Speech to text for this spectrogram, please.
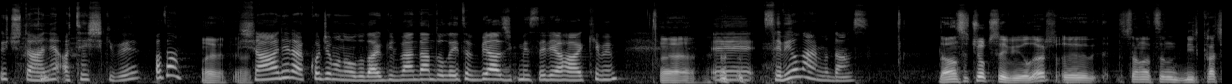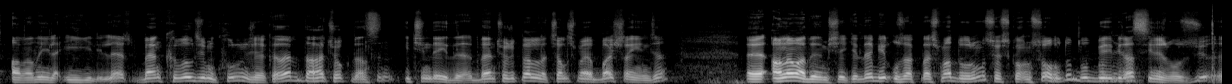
Üç tane ateş gibi adam. Evet, evet. Şahaneler, kocaman oldular. Gülben'den dolayı tabii birazcık meseleye hakimim. Ha. Ee, seviyorlar mı dans? Dansı çok seviyorlar. Ee, sanatın birkaç alanıyla ilgililer. Ben Kıvılcım'ı kuruncaya kadar daha çok dansın içindeydiler. Ben çocuklarla çalışmaya başlayınca e, anlamadığım şekilde bir uzaklaşma durumu söz konusu oldu. Bu bir, biraz sinir bozucu. Ee,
